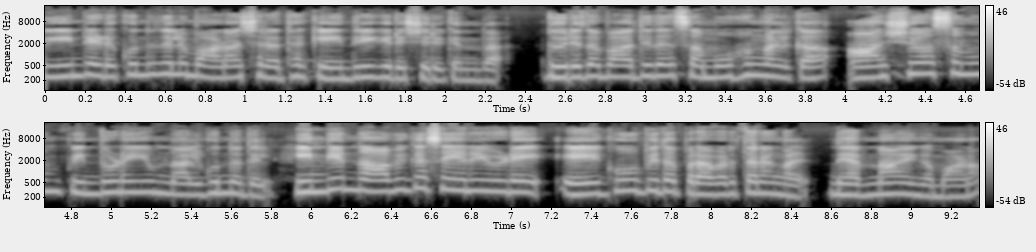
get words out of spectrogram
വീണ്ടെടുക്കുന്നതിലുമാണ് ശ്രദ്ധ കേന്ദ്രീകരിച്ചിരിക്കുന്നത്. ദുരിതബാധിത സമൂഹങ്ങൾക്ക് ആശ്വാസവും പിന്തുണയും നൽകുന്നതിൽ ഇന്ത്യൻ നാവികസേനയുടെ ഏകോപിത പ്രവർത്തനങ്ങൾ നിർണായകമാണ്.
